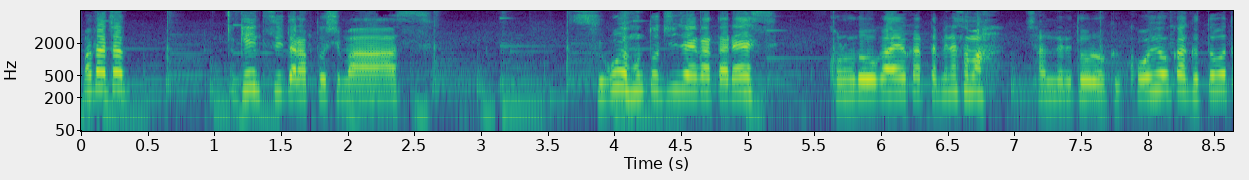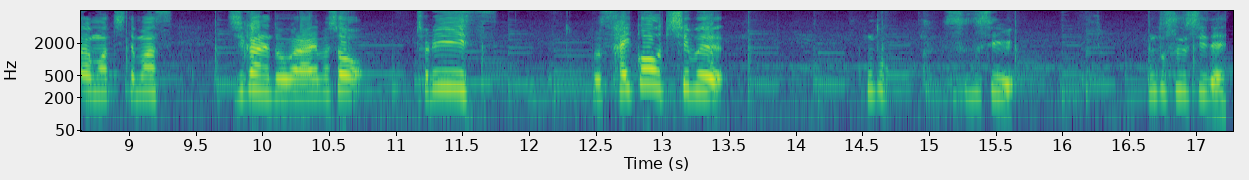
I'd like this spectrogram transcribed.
またじゃあ、現地着いたらアップします。すごい本当神社良かったです。この動画が良かった皆様、チャンネル登録、高評価、グッドボタンお待ちしてます。次回の動画で会いましょう。チョリース最高秩父本当、涼しい。本当涼しいです。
